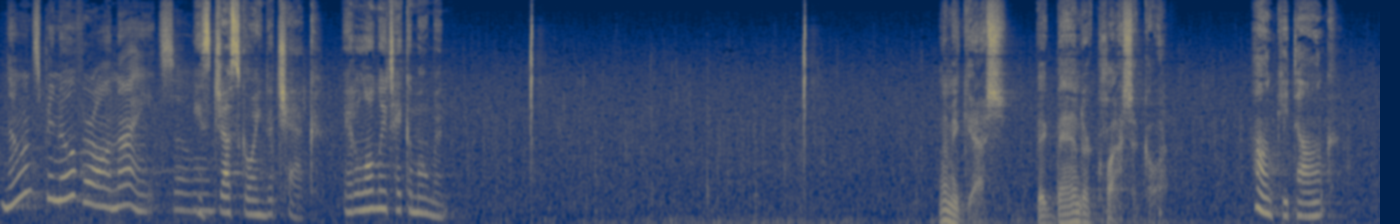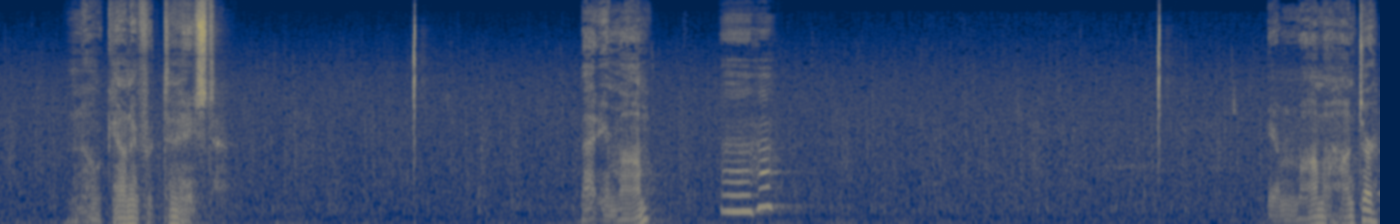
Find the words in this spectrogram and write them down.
No one's been over all night, so. He's just going to check. It'll only take a moment. Me guess. Big band or classical? honky tonk. No accounting for taste. That your mom? Uh huh. Your mom a hunter?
